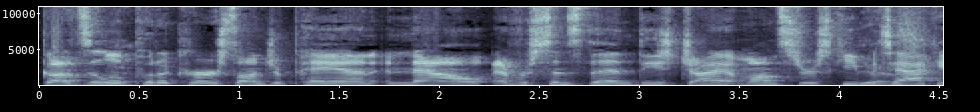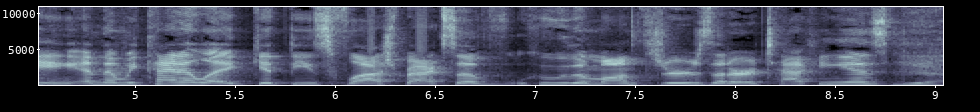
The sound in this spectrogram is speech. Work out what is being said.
Godzilla Yeah. put a curse on Japan, and now ever since then, these giant monsters keep Yes. attacking, and then we kind of like get these flashbacks of who the monsters that are attacking is, Yeah.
